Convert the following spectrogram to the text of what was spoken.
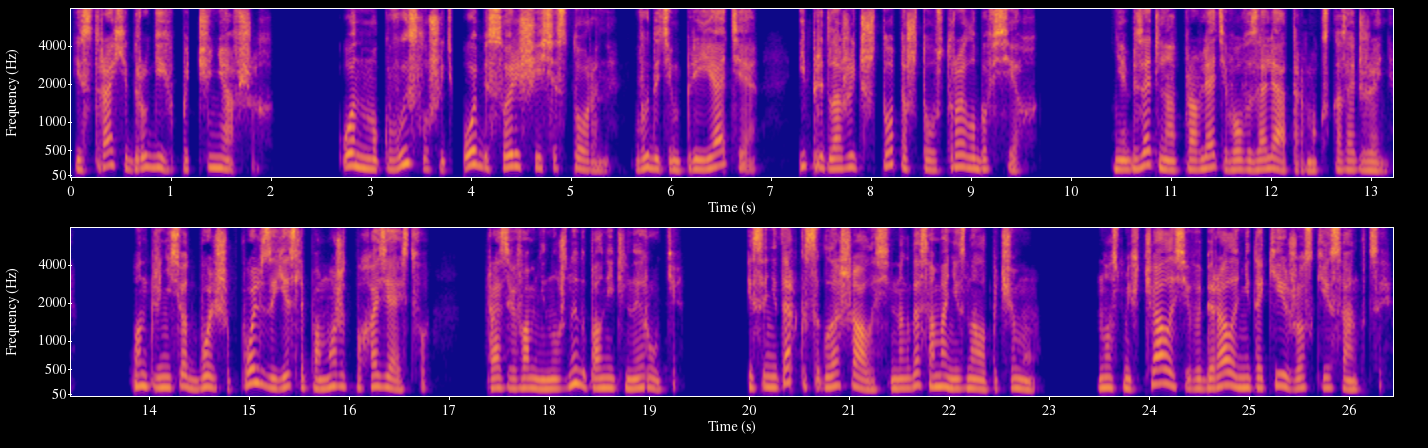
и страхи других подчинявших. Он мог выслушать обе ссорящиеся стороны, выдать им приятие и предложить что-то, что устроило бы всех. Не обязательно отправлять его в изолятор, мог сказать Женя. Он принесет больше пользы, если поможет по хозяйству. Разве вам не нужны дополнительные руки? И санитарка соглашалась, иногда сама не знала почему. Но смягчалась и выбирала не такие жесткие санкции.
